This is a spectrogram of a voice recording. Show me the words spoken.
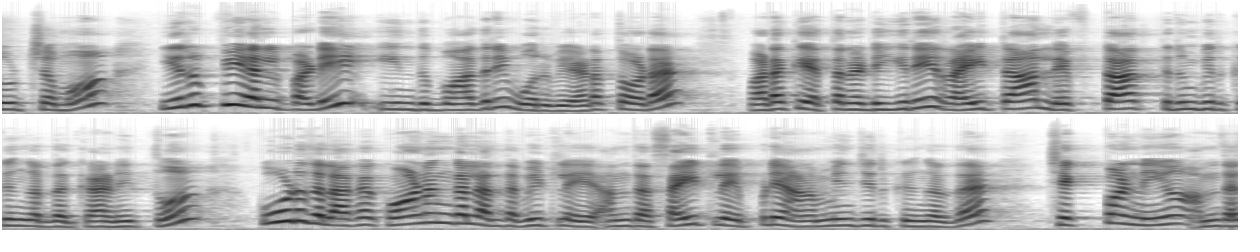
சூட்சமும். இருப்பியல் படி இந்த மாதிரி ஒரு இடத்தோட வடக்கு எத்தனை டிகிரி? ரைட்டா லெஃப்டா திரும்பி இருக்குங்கிறத கணித்தும் கூடுதலாக கோணங்கள் அந்த வீட்டில் அந்த சைட்டில் எப்படி அமைஞ்சிருக்குங்கிறத செக் பண்ணியும் அந்த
